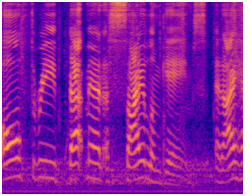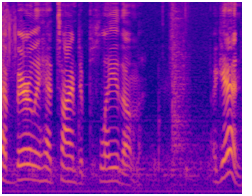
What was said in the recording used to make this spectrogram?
all three Batman Asylum games, and I have barely had time to play them. Again,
